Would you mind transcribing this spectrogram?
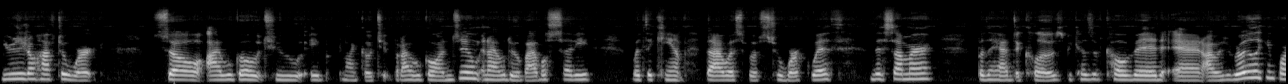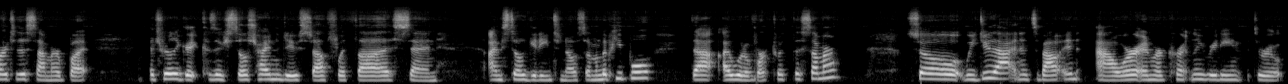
usually don't have to work. So I will go to a not go to, but I will go on Zoom and I will do a Bible study with the camp that I was supposed to work with this summer, but they had to close because of COVID. And I was really looking forward to this summer, but it's really great because they're still trying to do stuff with us, and I'm still getting to know some of the people that I would have worked with this summer. So we do that, and it's about an hour, and we're currently reading through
